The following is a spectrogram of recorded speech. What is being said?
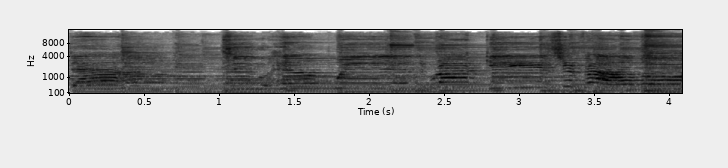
doubt, to help with Rocky's survival.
